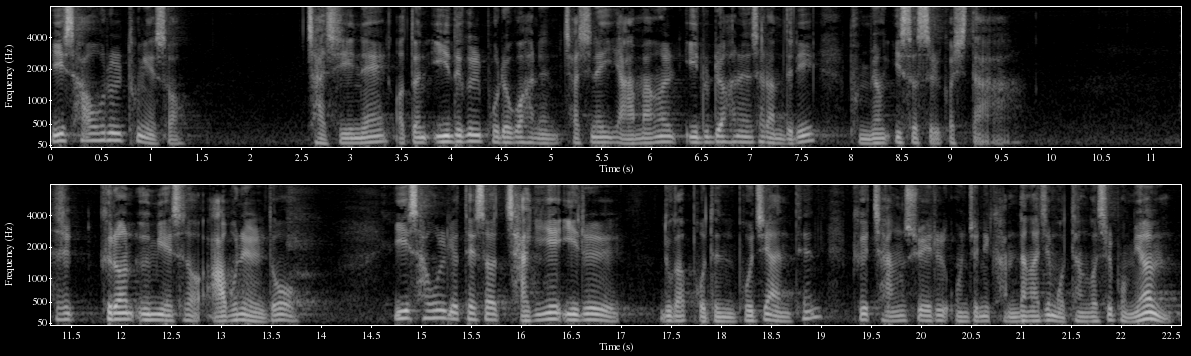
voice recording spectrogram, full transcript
이 사울을 통해서 자신의 어떤 이득을 보려고 하는 자신의 야망을 이루려 하는 사람들이 분명 있었을 것이다. 사실 그런 의미에서 아브넬도 이 사울 곁에서 자기의 일을 누가 보든 보지 않든 그 장수의 일을 온전히 감당하지 못한 것을 보면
